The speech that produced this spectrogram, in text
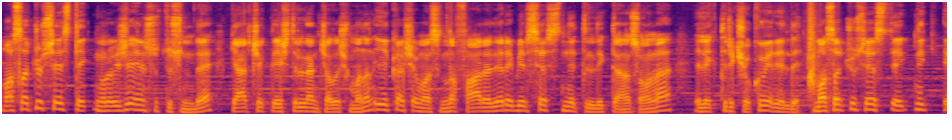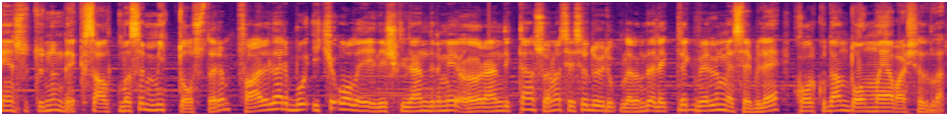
Massachusetts Teknoloji Enstitüsü'nde gerçekleştirilen çalışmanın ilk aşamasında farelere bir ses dinletildikten sonra elektrik şoku verildi. Massachusetts Teknik Enstitüsü'nün de kısaltması MIT dostlarım. Fareler bu iki olayı ilişkilendirmeyi öğrendikten sonra sesi duyduklarında elektrik verilmese bile korkudan donmaya başladılar.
